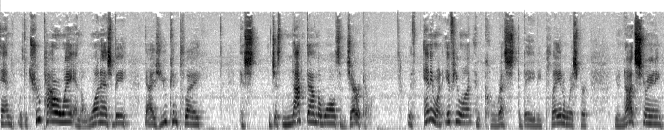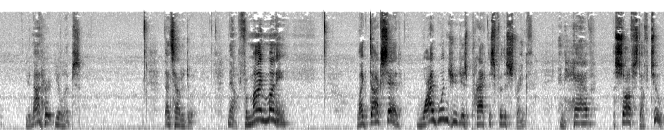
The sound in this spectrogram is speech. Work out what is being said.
And with the true power way and the 1SB, guys, you can play is just knock down the walls of Jericho with anyone if you want and caress the baby, play in a whisper. You're not straining, you're not hurting your lips. That's how to do it. Now, for my money, like Doc said, why wouldn't you just practice for the strength and have the soft stuff too?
